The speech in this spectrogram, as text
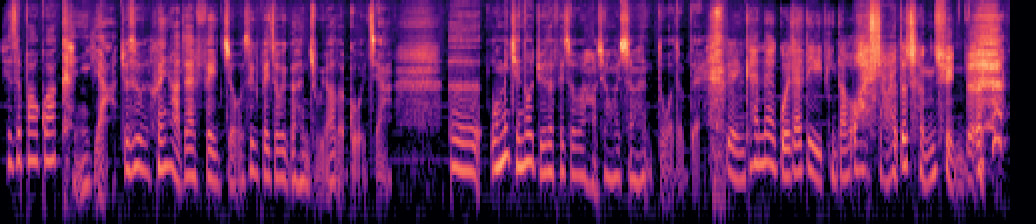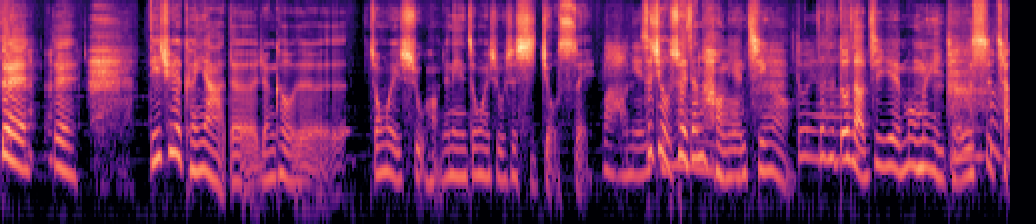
其实包括肯雅，就是肯雅在非洲，是个非洲一个很主要的国家。呃，我们以前都觉得非洲人好像会生很多，对不对？对，你看那个国家地理频道，哇，小孩都成群的。对对，的确，肯雅的人口的中位数哈，就那年中位数是十九岁，哇，好年轻，十九岁真的好年轻哦。对啊，这是多少企业梦寐以求的市场。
